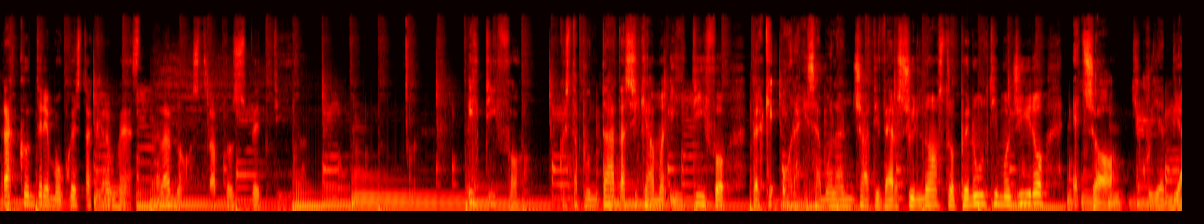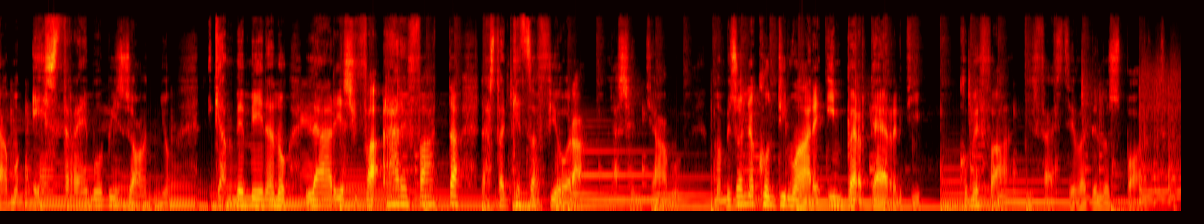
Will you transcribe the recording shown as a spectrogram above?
racconteremo questa kermesse dalla nostra prospettiva. Il tifo. Questa puntata si chiama Il tifo perché ora che siamo lanciati verso il nostro penultimo giro è ciò di cui abbiamo estremo bisogno. Le gambe menano, l'aria si fa rarefatta, la stanchezza affiora, la sentiamo, ma bisogna continuare imperterriti, come fa il Festival dello Sport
